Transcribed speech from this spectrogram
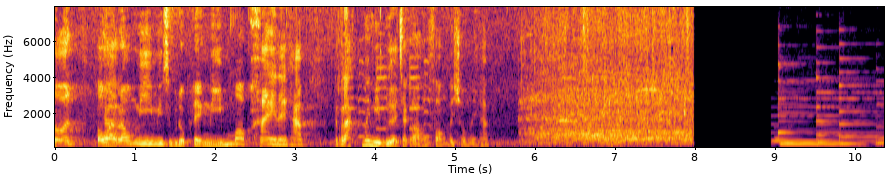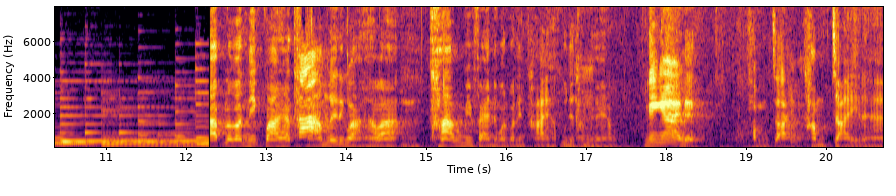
นอน เพราะว่าครับ เรามีมิวสิกวิดีโอเพลงนี้มอบให้นะครับ รักไม่มีเบื่อจากละอองฟองไปชมเลยครับ ครับแล้วก็นิกฝ้ายฮะถามเลยดีกว่าฮะว่า ถ้าไม่มีแฟนในวันวาเลนไทน์ครับคุณจะทำยังไงครับผมง่าย ๆเลยทำใจทำใจนะฮะ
